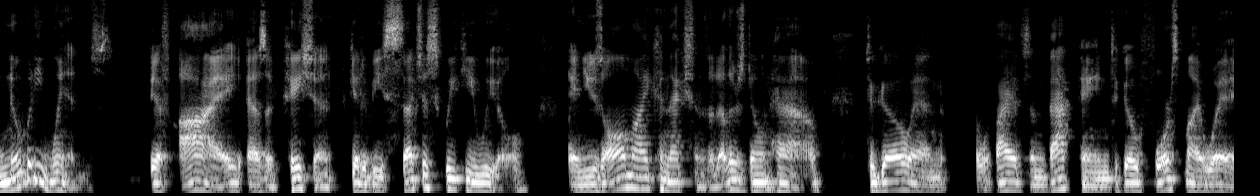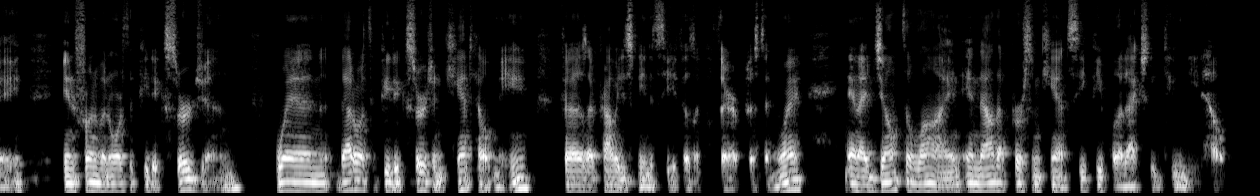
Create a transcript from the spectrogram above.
nobody wins if I, as a patient, get to be such a squeaky wheel and use all my connections that others don't have to go and oh, if I have some back pain, to go force my way in front of an orthopedic surgeon when that orthopedic surgeon can't help me because I probably just need to see a physical therapist anyway and I jumped the line, and now that person can't see people that actually do need help.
